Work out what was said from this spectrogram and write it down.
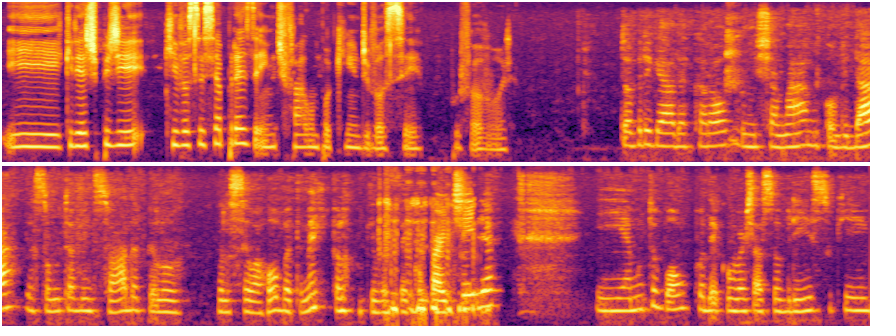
E queria te pedir que você se apresente, fala um pouquinho de você, por favor. Muito obrigada, Carol, por me chamar, me convidar. Eu sou muito abençoada pelo, pelo seu arroba também, pelo que você compartilha. E é muito bom poder conversar sobre isso, que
